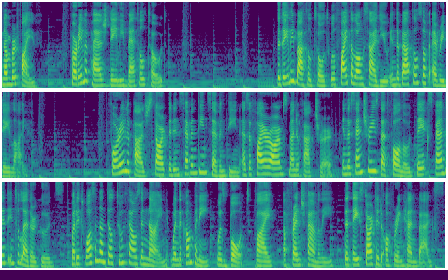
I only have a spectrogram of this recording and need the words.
Number 5. Fauré Le Page Daily Battle Tote The Daily Battle Tote will fight alongside you in the battles of everyday life. Fauré Le Page started in 1717 as a firearms manufacturer. In the centuries that followed, they expanded into leather goods. But it wasn't until 2009, when the company was bought by a French family, that they started offering handbags.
